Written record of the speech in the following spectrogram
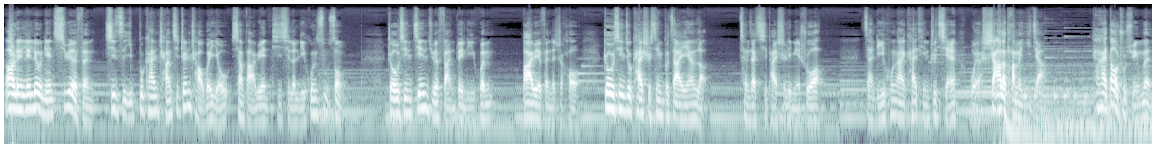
二零零六年七月份，妻子以不堪长期争吵为由向法院提起了离婚诉讼，周星坚决反对离婚。八月份的时候，周鑫就开始心不在焉了，曾在棋牌室里面说，在离婚案开庭之前，我要杀了他们一家。他还到处询问，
